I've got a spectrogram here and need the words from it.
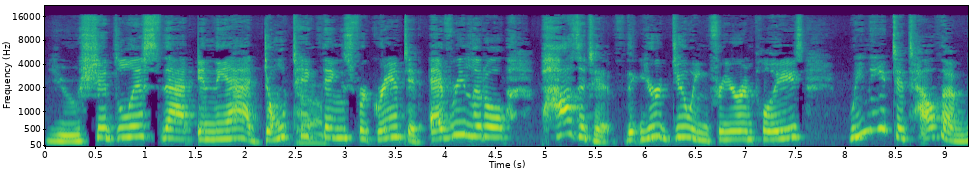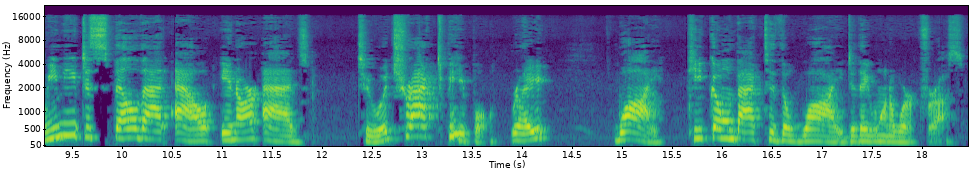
you should list that in the ad. Don't take things for granted. Every little positive that you're doing for your employees, we need to tell them, we need to spell that out in our ads to attract people, right? Why? Keep going back to the why do they want to work for us?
